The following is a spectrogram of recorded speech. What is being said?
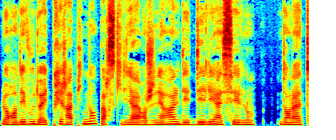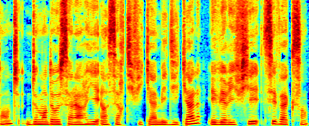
Le rendez-vous doit être pris rapidement parce qu'il y a en général des délais assez longs. Dans l'attente, demandez au salarié un certificat médical et vérifiez ses vaccins.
